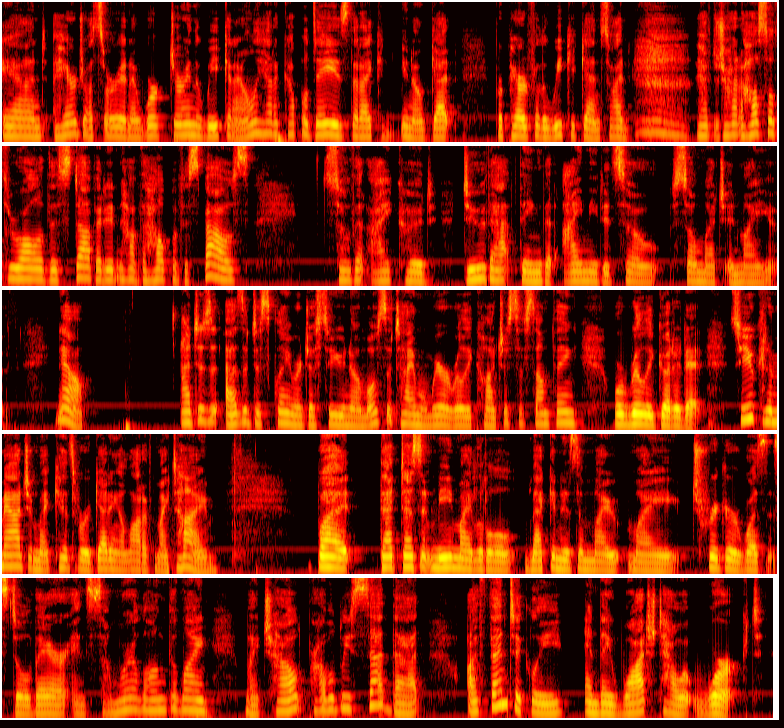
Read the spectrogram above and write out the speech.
and a hairdresser, and I worked during the week, and I only had a couple days that I could, you know, get prepared for the week again. So I'd have to try to hustle through all of this stuff. I didn't have the help of a spouse so that I could do that thing that I needed so so much in my youth. Now, I just as a disclaimer, just so you know, most of the time when we're really conscious of something, we're really good at it. So you can imagine my kids were getting a lot of my time. But that doesn't mean my little mechanism, my my trigger wasn't still there. And somewhere along the line, my child probably said that authentically and they watched how it worked.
